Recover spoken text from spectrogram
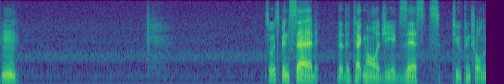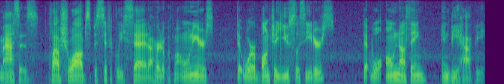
hmm So it's been said that the technology exists to control the masses. Klaus Schwab specifically said, I heard it with my own ears, that we're a bunch of useless eaters that will own nothing and be happy.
